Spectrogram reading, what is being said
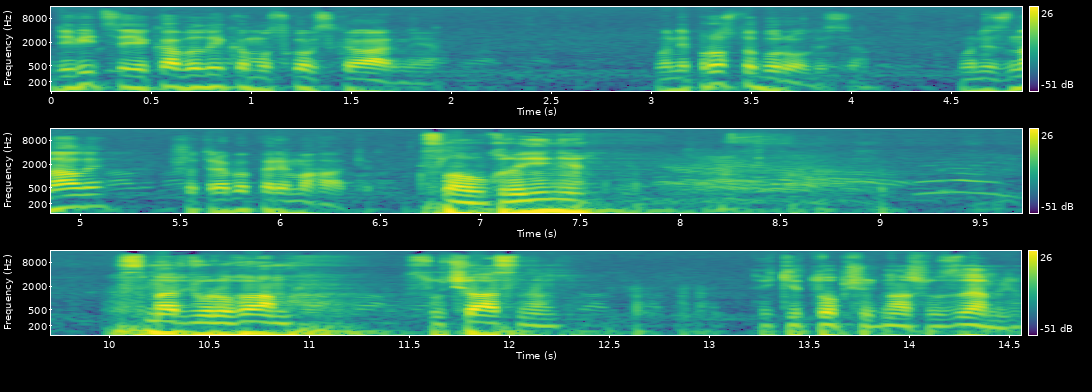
дивіться, яка велика московська армія. Вони просто боролися. Вони знали, що треба перемагати. Слава Україні! Смерть ворогам сучасним, які топчуть нашу землю.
